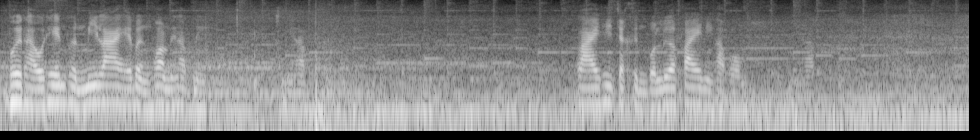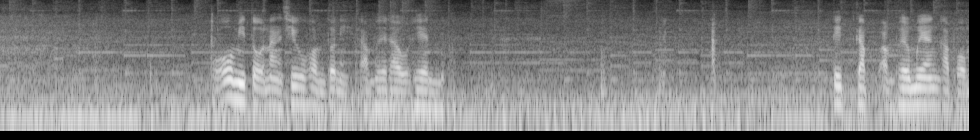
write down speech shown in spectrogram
อำเภอท่าอุเทนเพิ่นมีลายให้เบิ่งพร้อมนะครับนี่นี่ครับลายที่จะขึ้นบนเรือไฟนี่ครับผม อ้มีโต๊ะนั่งชิวพร้อมตัวนี้อำเภอท่าอุเทนติดกับอำเภอเมืองครับผม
